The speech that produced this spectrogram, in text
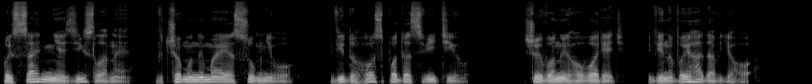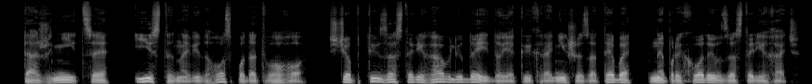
Писання зіслане, в чому немає сумніву, від Господа світів. Чи вони говорять він вигадав його? Та ж ні, це істина від Господа Твого, щоб ти застерігав людей, до яких раніше за тебе не приходив застерігач.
